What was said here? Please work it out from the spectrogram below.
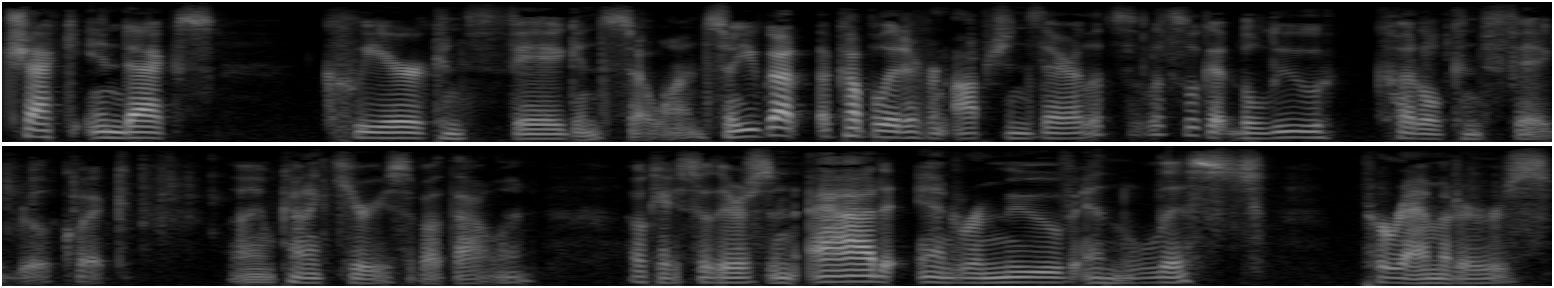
check index, clear config, and so on. So you've got a couple of different options there. Let's let's look at Baloo Cuddle config real quick. I'm kind of curious about that one. Okay, so there's an add and remove and list parameters.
